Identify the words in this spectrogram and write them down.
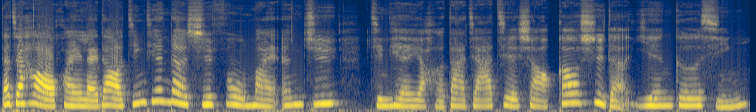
大家好，欢迎来到今天的师傅麦恩居。今天要和大家介绍高适的《阉歌行》。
